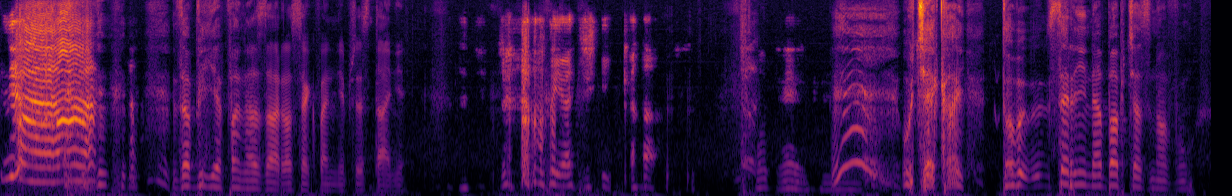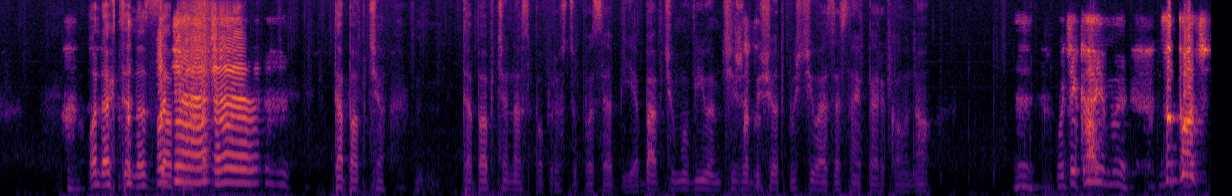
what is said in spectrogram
Nie! zabiję pana zaraz, jak pan nie przestanie. Moja dzika. Okej. Uciekaj! To seryjna babcia znowu. Ona chce nas zabić. Ta babcia... Ta babcia nas po prostu pozabija. Babciu, mówiłem ci, żeby się odpuściła ze snajperką, no. Uciekajmy! Zobacz!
